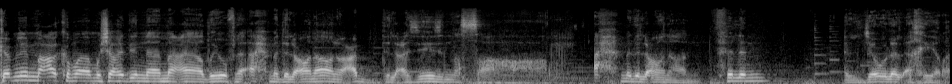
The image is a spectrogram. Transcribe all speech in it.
مكملين معاكم مشاهدينا مع ضيوفنا أحمد العونان وعبد العزيز النصار أحمد العونان فيلم الجولة الأخيرة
